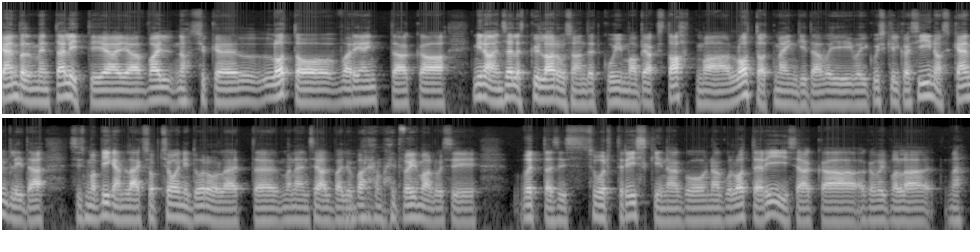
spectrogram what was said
gamble mentality ja, ja val-, noh, sihuke loto variant, aga mina olen sellest küll aru saanud, et kui ma peaks tahtma lotot mängida või, või kuskil kasiinos gamble ida, siis ma pigem läheks optsiooniturule, et äh, ma näen seal palju paremaid võimalusi võtta siis suurt riski nagu, nagu loteriis, aga, aga võib-olla noh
